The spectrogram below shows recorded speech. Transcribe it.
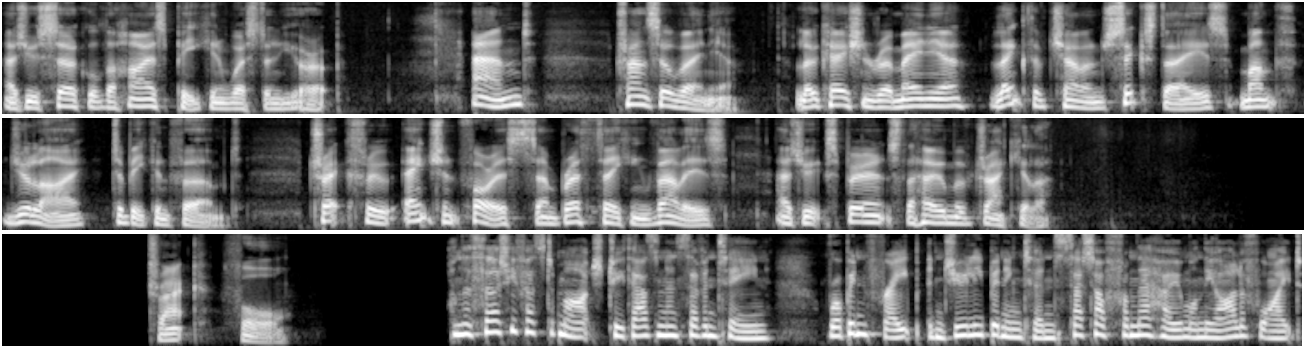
as you circle the highest peak in Western Europe. And Transylvania. Location Romania, length of challenge 6 days, month July to be confirmed. Trek through ancient forests and breathtaking valleys as you experience the home of Dracula. Track 4 On the 31st of March 2017, Robin Frape and Julie Binnington set off from their home on the Isle of Wight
